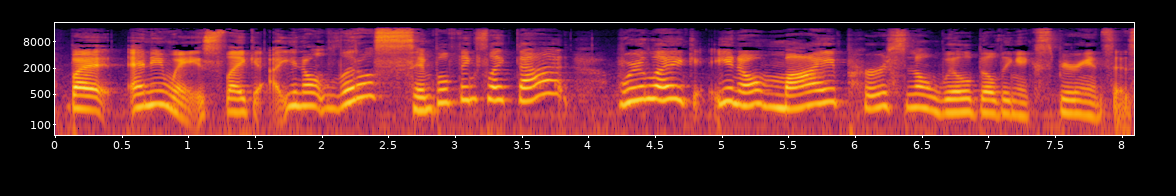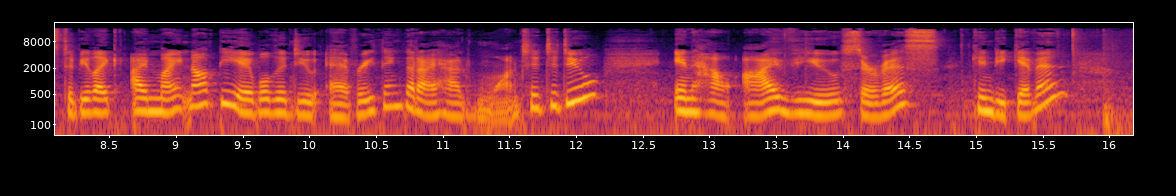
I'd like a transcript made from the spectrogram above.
But anyways, like you know, little simple things like that were like, you know, my personal will building experiences to be like, I might not be able to do everything that I had wanted to do in how I view service can be given,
